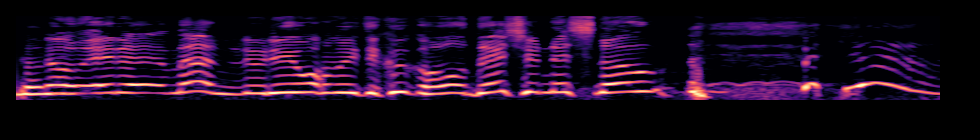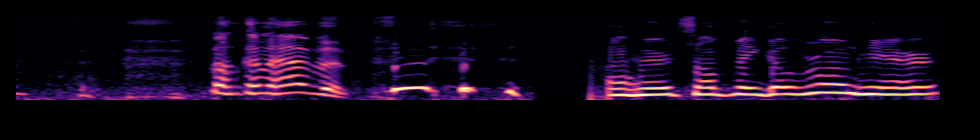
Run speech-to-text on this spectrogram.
gonna. No, it, uh, man, do you want me to cook a whole dish in this snow? Yeah. Not gonna happen. I heard something go wrong here.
